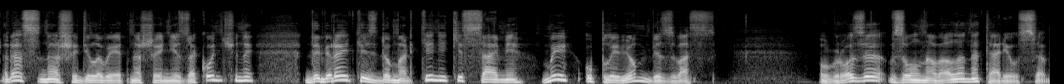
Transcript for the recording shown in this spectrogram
«Раз наши деловые отношения закончены, добирайтесь до Мартиники сами, мы уплывем без вас». Угроза взволновала нотариуса.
